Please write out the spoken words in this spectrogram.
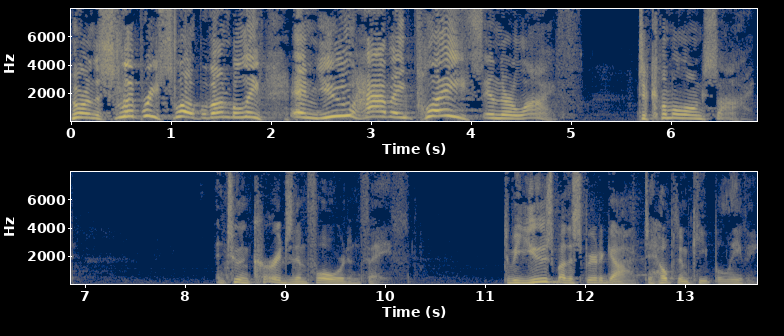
who are on the slippery slope of unbelief, and you have a place in their life to come alongside and to encourage them forward in faith to be used by the Spirit of God to help them keep believing.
